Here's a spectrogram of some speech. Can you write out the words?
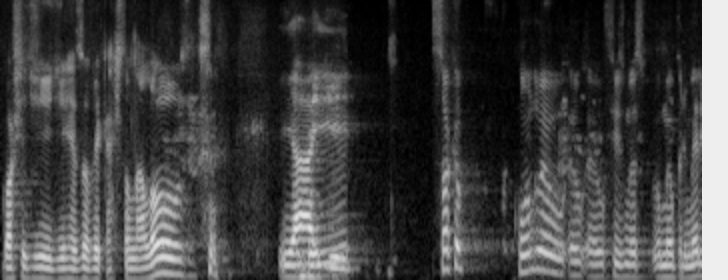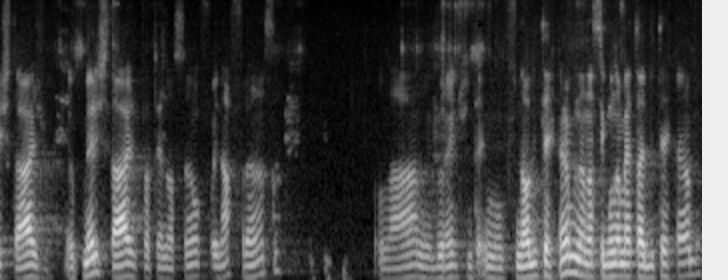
gosta de, de resolver questão na lousa. e aí. Só que eu, quando eu, eu, eu fiz meu, o meu primeiro estágio, meu primeiro estágio, para ter noção, foi na França, lá no, durante no final do intercâmbio, né, na segunda metade do intercâmbio.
